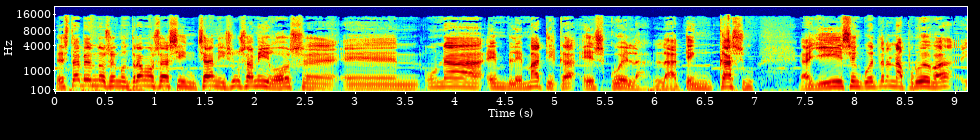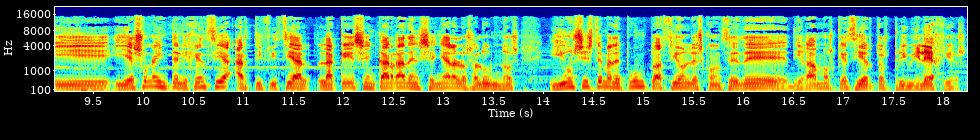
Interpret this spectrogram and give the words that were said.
Esta vez nos encontramos a Shin-Chan y sus amigos eh, en una emblemática escuela, la Tenkasu. Allí se encuentran a prueba y, y es una inteligencia artificial la que se encarga de enseñar a los alumnos y un sistema de puntuación les concede, digamos que ciertos privilegios.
